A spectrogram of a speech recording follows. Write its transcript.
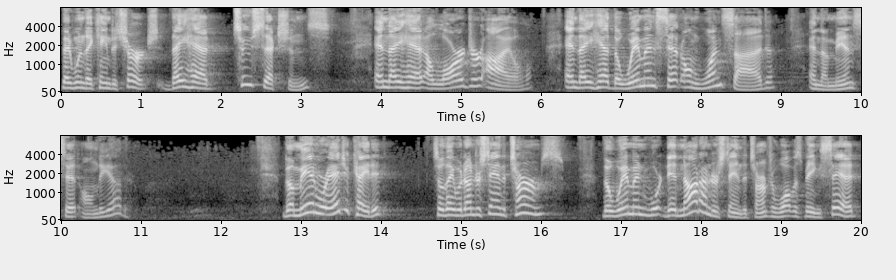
that when they came to church, they had two sections and they had a larger aisle and they had the women sit on one side and the men sit on the other. The men were educated so they would understand the terms. The women were, did not understand the terms of what was being said.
